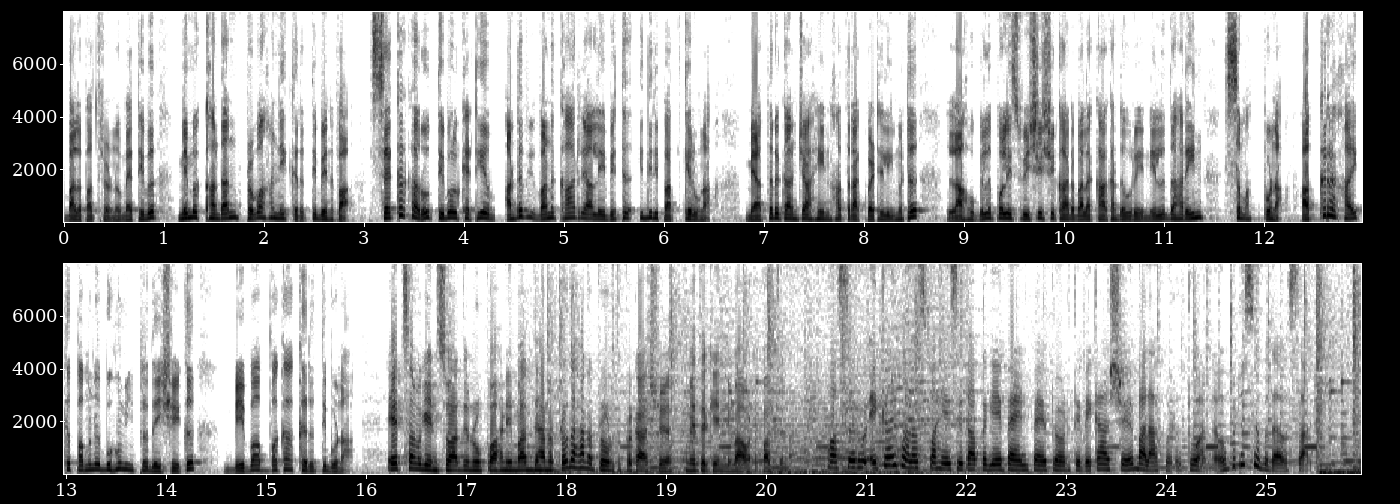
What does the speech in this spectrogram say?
බලපත්‍ර නොමැතිව මෙම කඳන් ප්‍රවාහනය කර තිබෙනවා. සැකකරු තිබොල් කැටිය අඩවි වන කාර්යාලය වෙත ඉදිරිපත් කෙරුණා. මේ අතර ගංජාහීන් හතරක් වැටලීමට ලාහුගල පොලිස් විශේෂකාර බලකා කදවරේ නිලධාරීන් සමත් වුණා. අක්කර හයක පමණ භූමි ප්‍රදේශයක බේවා වකා කර තිබුණා. ඒත් සමගින් ස්වාධීන රූපවාහිනී මධ්‍යහන ප්‍රධාන ප්‍රවෘත්ති ප්‍රකාශය මෙතකින් නිමාවට පත්වෙනවා. පසරු එකයි පනස් පහේ සිට අපගේ පැන් පැයි ප්‍රවෘත්ති විකාශය බලාපොරොත්තු වන්න ඔබට සුබ දවසක්.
